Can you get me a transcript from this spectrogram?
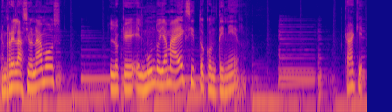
Relacionamos lo que el mundo llama éxito con tener. Cada quien.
